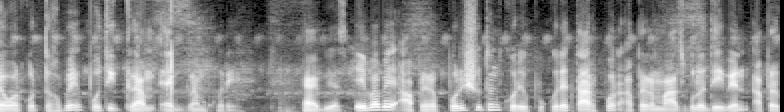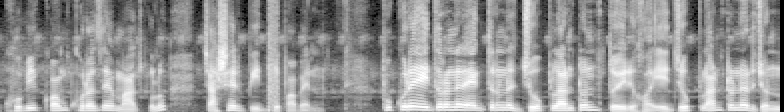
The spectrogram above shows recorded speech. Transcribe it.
ব্যবহার করতে হবে প্রতি গ্রাম এক গ্রাম করে। হ্যাঁ বিয়াস, এভাবে আপনারা পরিশোধন করে পুকুরে তারপর আপনারা মাছগুলো দিবেন। আপনার খুবই কম খরচে মাছগুলো চাষের বৃদ্ধি পাবেন। পুকুরে এই ধরনের এক ধরনের জো প্লান্টন তৈরি হয়। এই জো প্লান্টনের জন্য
